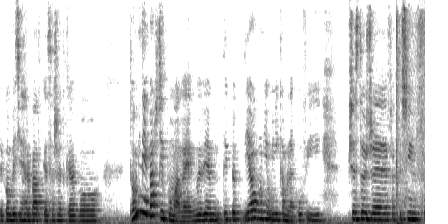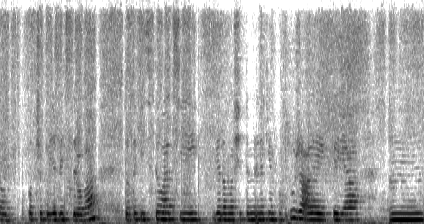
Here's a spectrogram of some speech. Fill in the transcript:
Taką wiecie, herbatkę, saszetkę, bo to mi najbardziej pomaga. Jakby wiem, ja ogólnie unikam leków i przez to, że faktycznie to potrzebuję być zdrowa, to w takiej sytuacji wiadomo się tym lekiem posłużę, ale jakby ja. Mm,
